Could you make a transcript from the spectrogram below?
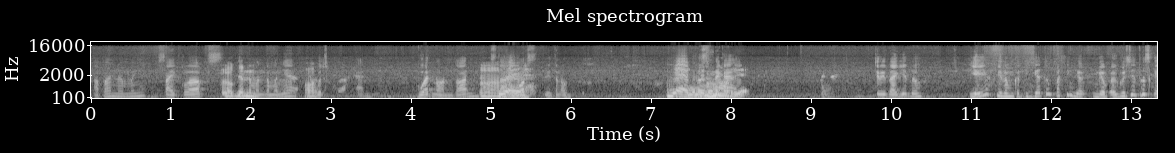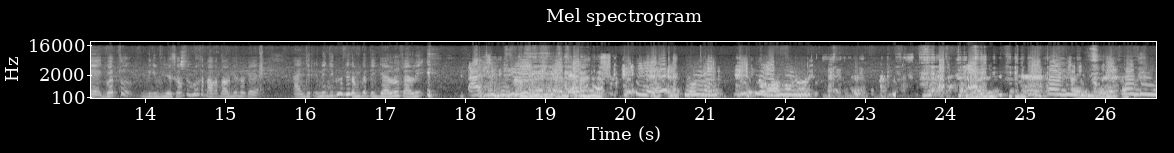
apa namanya Cyclops Logan. dan teman-temannya Oh. sekolah kan buat nonton Heeh. Star Iya, iya. Wars Return of Iya Terus benar-benar. mereka- ya. cerita gitu iya ya film ketiga tuh pasti nggak nggak bagus ya terus kayak gue tuh di bioskop tuh gue ketawa-ketawa gitu kayak anjir ini juga film ketiga lu kali Anjing, iya, bagus. Iya. Iya. Iya, itu. Aduh,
